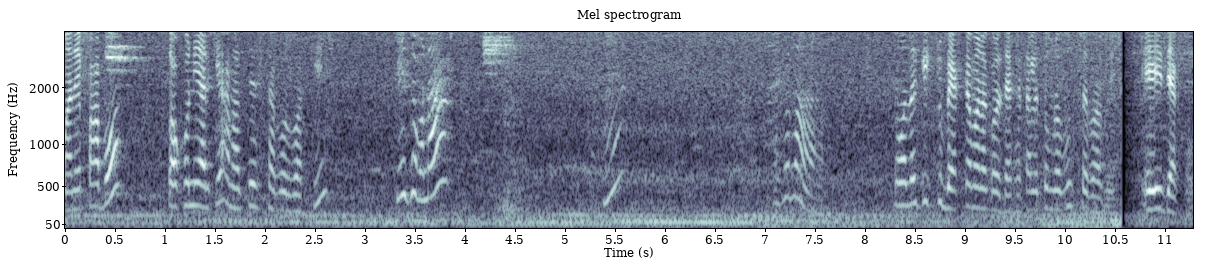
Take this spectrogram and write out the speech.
মানে পাবো, তখনই আর কি আনার চেষ্টা করব আর কি। কি না হুম? না তোমাদেরকে একটু ব্যাক ক্যামেরা করে দেখা তাহলে তোমরা বুঝতে পারবে। এই দেখো,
